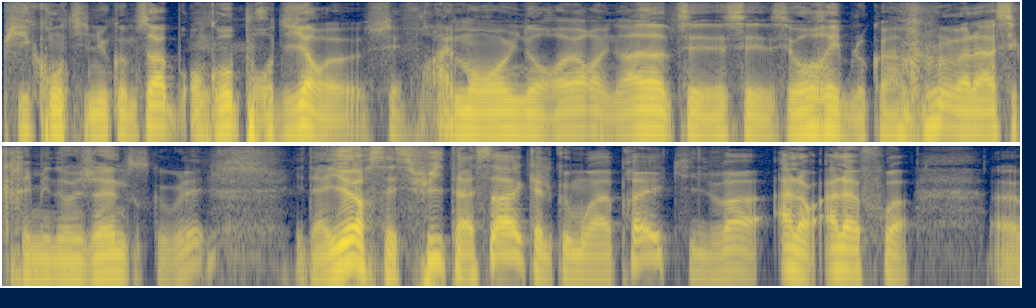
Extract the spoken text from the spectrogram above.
Puis il continue comme ça, en gros pour dire euh, c'est vraiment une horreur. Ah, c'est horrible voilà, c'est criminogène, tout ce que vous voulez. Et d'ailleurs, c'est suite à ça, quelques mois après, qu'il va alors à la fois euh,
